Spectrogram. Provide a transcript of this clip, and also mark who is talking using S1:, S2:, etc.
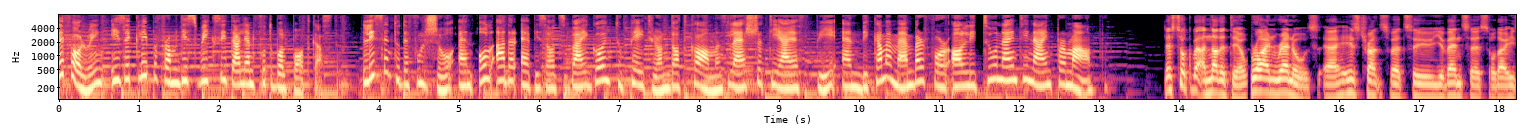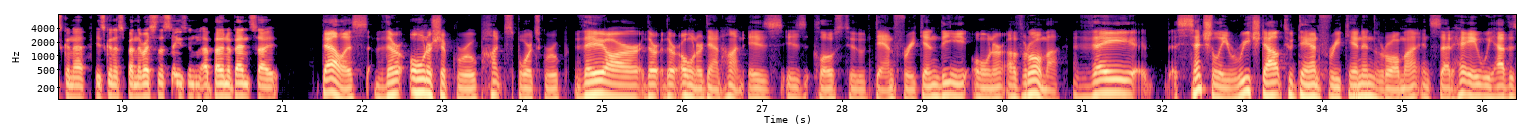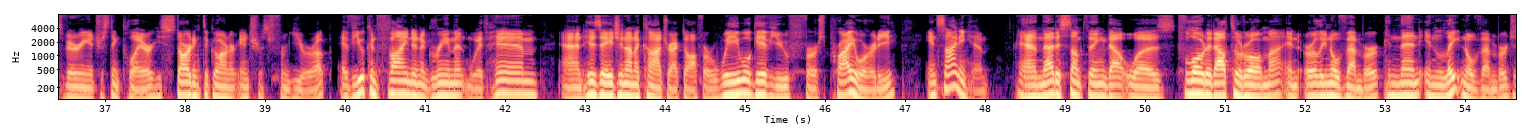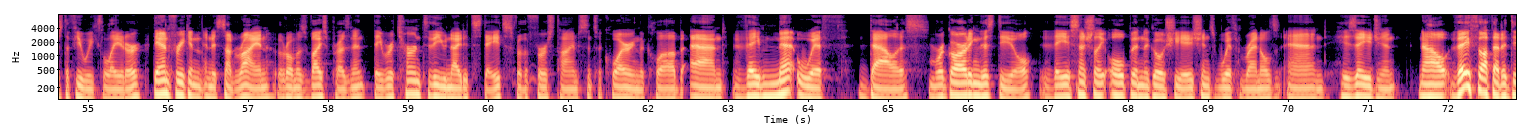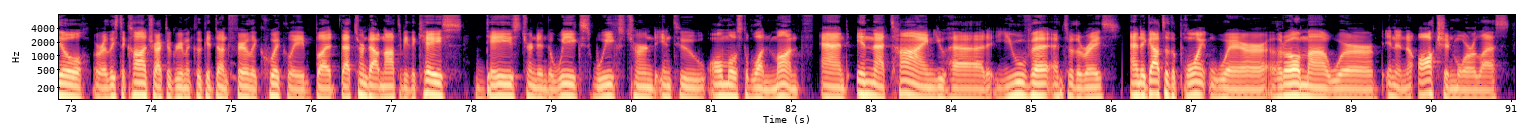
S1: The following is a clip from this week's Italian football podcast. Listen to the full show and all other episodes by going to patreon.com slash TIFP and become a member for only $2.99 per month.
S2: Let's talk about another deal. Bryan Reynolds, uh, his transfer to Juventus, although he's gonna he's gonna spend the rest of the season at Benevento.
S3: Dallas, their ownership group, Hunt Sports Group, they are their their owner Dan Hunt is is close to Dan Friedkin, the owner of Roma. They essentially reached out to Dan Friedkin in Roma and said, "Hey, we have this very interesting player. He's starting to garner interest from Europe. If you can find an agreement with him and his agent on a contract offer, we will give you first priority in signing him." And that is something that was floated out to Roma in early November. And then in late November, just a few weeks later, Dan Friedkin and his son Ryan, Roma's vice president, they returned to the United States for the first time since acquiring the club. And they met with Dallas regarding this deal. They essentially opened negotiations with Reynolds and his agent now, they thought that a deal, or at least a contract agreement, could get done fairly quickly, but that turned out not to be the case. Days turned into weeks, weeks turned into almost one month. And in that time, you had Juve enter the race. And it got to the point where Roma were in an auction, more or less,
